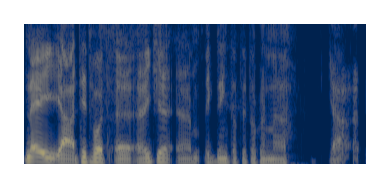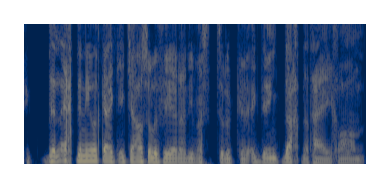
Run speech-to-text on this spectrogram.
Nee, ja, dit wordt, eh, weet je. ehm, ik denk dat dit ook een... eh, ja, ik ben echt benieuwd. Kijk, Charles Oliveira, die was natuurlijk... eh, ik denk, dacht dat hij gewoon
